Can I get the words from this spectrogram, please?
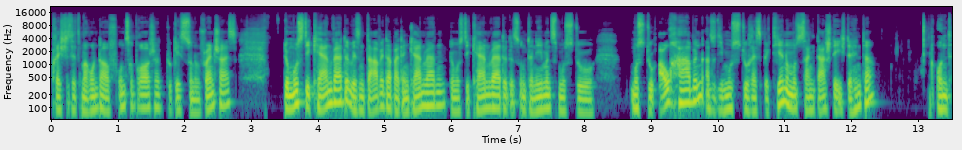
breche es jetzt mal runter auf unsere Branche, du gehst zu einem Franchise, Du musst die Kernwerte, wir sind da wieder bei den Kernwerten, du musst die Kernwerte des Unternehmens musst du musst du auch haben, also die musst du respektieren und musst sagen, da stehe ich dahinter. Und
